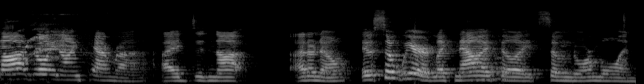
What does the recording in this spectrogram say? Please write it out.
not going on camera. I did not. I don't know. It was so weird. Like now, I feel like it's so normal, and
